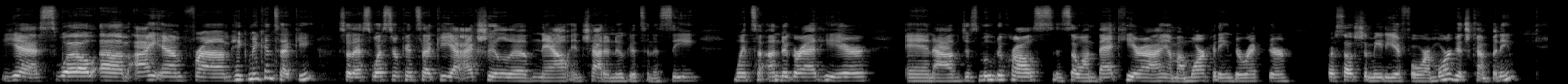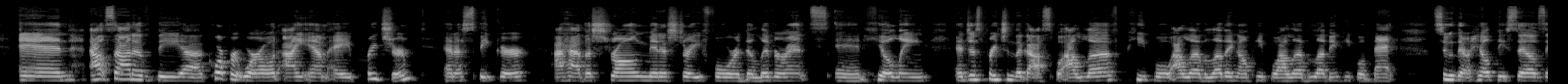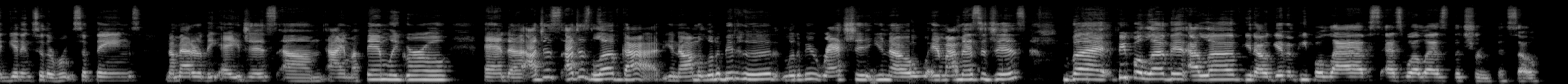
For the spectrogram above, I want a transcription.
Yes, well, um, I am from Hickman, Kentucky. So that's Western Kentucky. I actually live now in Chattanooga, Tennessee. Went to undergrad here and I've just moved across. And so I'm back here. I am a marketing director for social media for a mortgage company. And outside of the uh, corporate world, I am a preacher and a speaker. I have a strong ministry for deliverance and healing and just preaching the gospel. I love people. I love loving on people. I love loving people back to their healthy selves and getting to the roots of things, no matter the ages. Um, I am a family girl and uh, I just I just love God. You know, I'm a little bit hood, a little bit ratchet, you know, in my messages, but people love it. I love you know giving people laughs as well as the truth, and so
